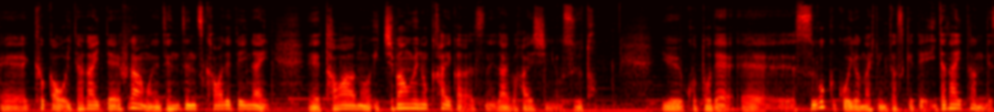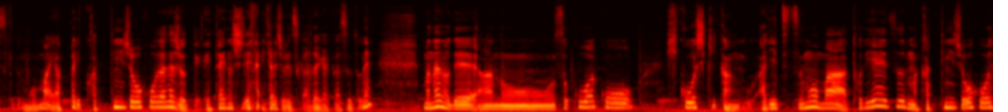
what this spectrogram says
え許可をいただいて普段はね全然使われていない、えタワーの一番上の階からですねライブ配信をすると。いうことで、えー、すごくこういろんな人に助けていただいたんですけども、まあやっぱり勝手に情報大ラジオって得体の知れないラジオですから、大学からするとね。まあなので、あのー、そこはこう、非公式感ありつつも、まあ、とりあえず、まあ、勝手に情報ラ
